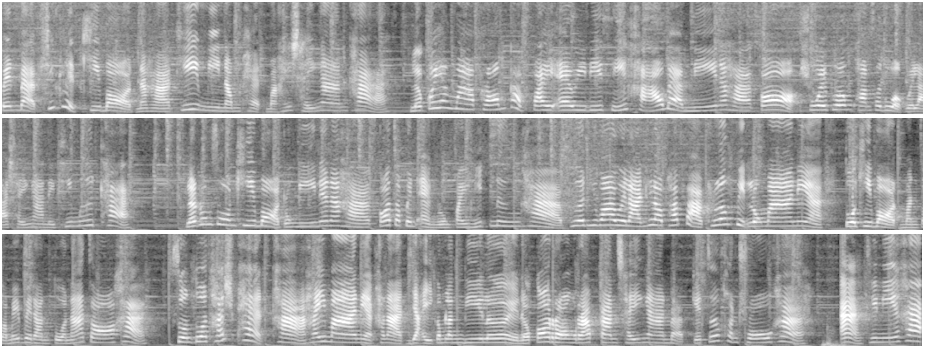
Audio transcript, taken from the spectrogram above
เป็นแบบชิคเลตคีย์บอร์ดนะคะ ที่มีนำแพดมาให้ใช้งานค่ะ แล้วก็ยังมาพร้อมกับไฟ LED สีขาวแบบนี้นะคะ ก็ช่วยเพิ่มความสะดวกเวลาใช้งานในที่มืดค่ะ แล้วตรงโซนคีย์บอร์ดตรงนี้เนี่ยนะคะ ก็จะเป็นแอ่งลงไปนิดนึงค่ะ เพื่อที่ว่าเวลาที่เราพับฝาเครื่องปิดลงมาเนี่ย ตัวคีย์บอร์ดมันจะไม่ไปดันตัวหน้าจอค่ะส่วนตัวทัชแพดค่ะ ให้มาเนี่ย ขนาดใหญ่กำลังดีเลย แล้วก็รองรับการใช้งานแบบ Gesture Control ค่ะ อะ ทีนี้ค่ะ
